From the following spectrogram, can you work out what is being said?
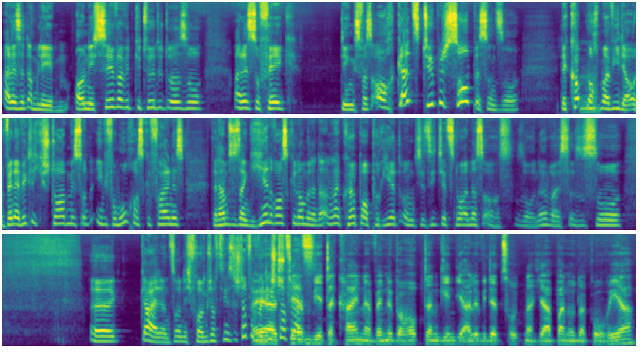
Alle sind am Leben. Auch nicht Silver wird getötet oder so alles so Fake-Dings, was auch ganz typisch Soap ist und so. Der kommt mhm. noch mal wieder. Und wenn er wirklich gestorben ist und irgendwie vom Hochhaus gefallen ist, dann haben sie sein Gehirn rausgenommen, und einen anderen Körper operiert und sieht jetzt nur anders aus. So, ne? Weißt du, es ist so äh, geil und so. Und ich freue mich auf die nächste Staffel. Ja, die Staffel sterben wird da keiner. Wenn überhaupt, dann gehen die alle wieder zurück nach Japan oder Korea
